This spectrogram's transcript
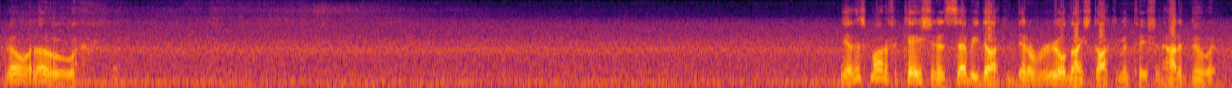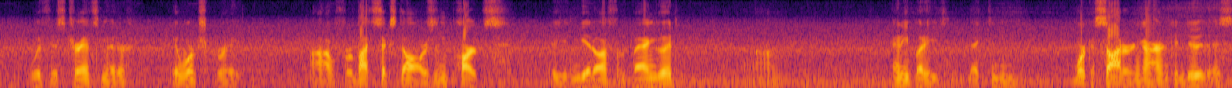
Hello, hello. Yeah, this modification, and Sebidoki did a real nice documentation how to do it with this transmitter. It works great uh, for about six dollars in parts that you can get off of Banggood. Um, anybody that can work a soldering iron can do this.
